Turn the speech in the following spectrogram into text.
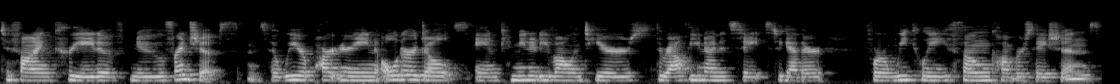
to find creative new friendships. And so, we are partnering older adults and community volunteers throughout the United States together for weekly phone conversations.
